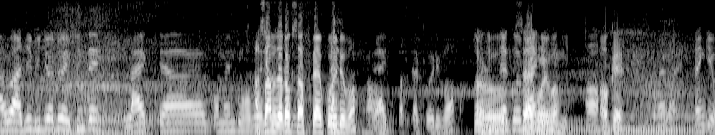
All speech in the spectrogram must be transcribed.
আৰু আজি ভিডিঅ'টো এইখিনিতে লাইক শ্বেয়াৰ কমেণ্টটো হ'ব আছাম জেটক ছাবস্ক্ৰাইব কৰি দিব। ৰাইট ছাবস্ক্ৰাইব কৰি দিব। আৰু শ্বেয়াৰ কৰিব। Okay bye bye। Thank you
